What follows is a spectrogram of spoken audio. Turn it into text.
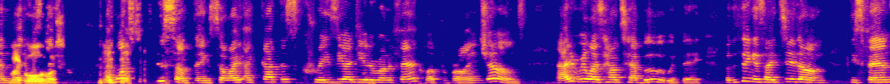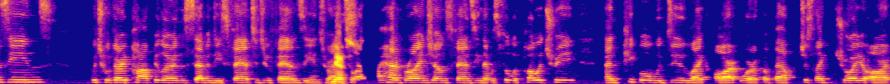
and like all of like, us. I wanted to do something. So I, I, got this crazy idea to run a fan club for Brian Jones. I didn't realize how taboo it would be. But the thing is, I did um, these fanzines, which were very popular in the 70s, fan, to do fanzines, right? Yes. So I, I had a Brian Jones fanzine that was filled with poetry, and people would do like artwork about just like draw your art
